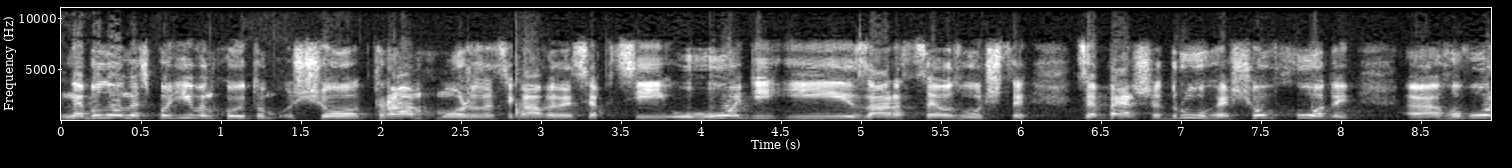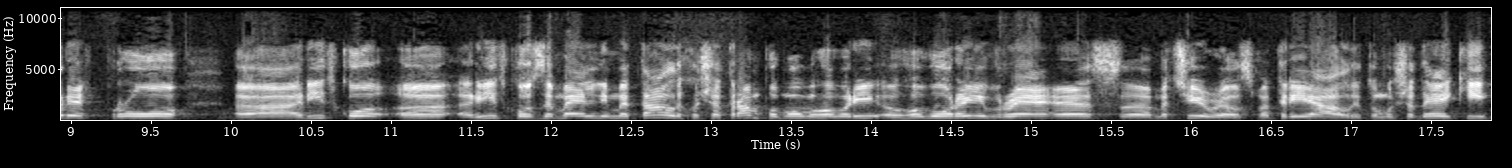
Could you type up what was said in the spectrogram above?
не було несподіванкою, тому що Трамп може зацікавитися в цій угоді і зараз це озвучити. Це перше. Друге, що входить, Е, говорять про. е, Рідко е, рідкоземельні метали, хоча Трамп, по-моєму, говорі- говорив rare earth materials, матеріали, тому що деякі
